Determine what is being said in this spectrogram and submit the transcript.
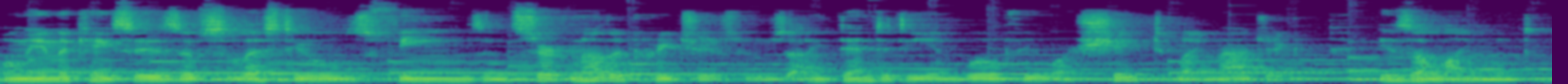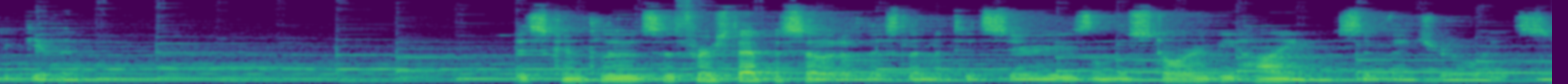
Only in the cases of celestials, fiends, and certain other creatures whose identity and worldview are shaped by magic is alignment given. This concludes the first episode of this limited series on the story behind Misadventure Awaits.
